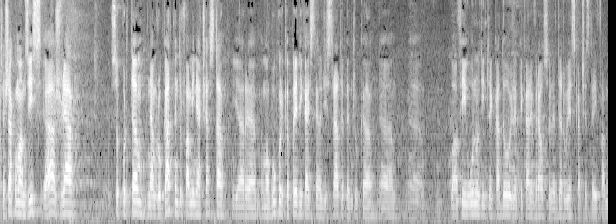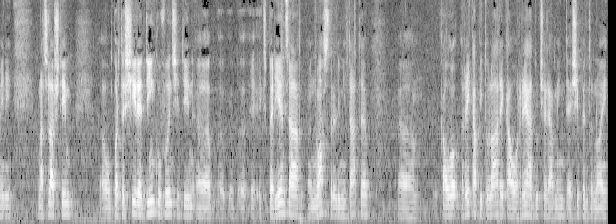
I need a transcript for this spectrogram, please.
Și așa cum am zis, aș vrea să purtăm, ne-am rugat pentru familia aceasta, iar mă bucur că predica este înregistrată pentru că va fi unul dintre cadourile pe care vreau să le dăruiesc acestei familii. În același timp, o împărtășire din cuvânt și din uh, uh, uh, experiența noastră limitată, uh, ca o recapitulare, ca o readucere a minte și pentru noi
